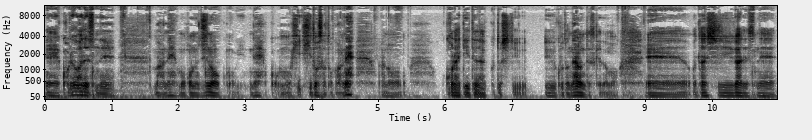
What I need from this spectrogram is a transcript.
えーこれはですね、まあね、もうこの字のね、こうもうひどさとかね、あの、こらえていただくとしていうことになるんですけども、えー私がですね、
